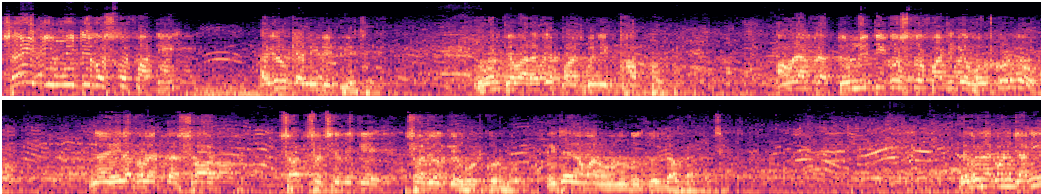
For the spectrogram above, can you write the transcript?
সেই দুর্নীতিগ্রস্ত পার্টি একজন ক্যান্ডিডেট দিয়েছে। ভোট দেওয়ার আগে পাঁচ মিনিট ভাববো। আমরা একটা দুর্নীতিগ্রস্ত পার্টিকে ভোট করব? না এরকম একটা সৎ, স্বচ্ছ ছেলেকে, সজলকে ভোট করব? এটাই আমার অনুরোধ রইল আপনার কাছে। দেখুন, এখন জানি,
